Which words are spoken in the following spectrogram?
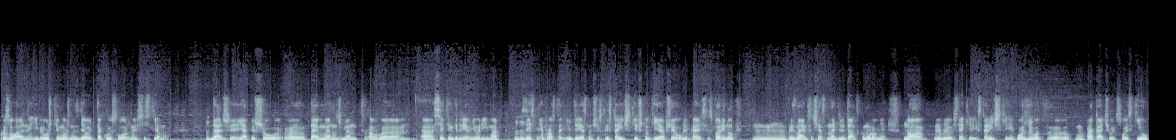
казуальной игрушки можно сделать такую сложную систему. Mm-hmm. Дальше я пишу э, тайм-менеджмент в э, сеттинге Древнего Рима. Mm-hmm. Здесь мне просто интересно чисто исторические штуки. Я вообще увлекаюсь историей. Ну, признаемся честно, на дилетантском уровне, но люблю всякие исторические эпохи. Mm-hmm. Вот э, прокачивать свой скилл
